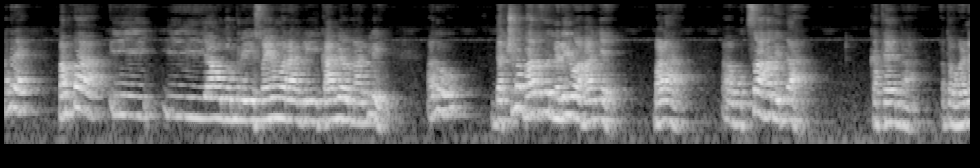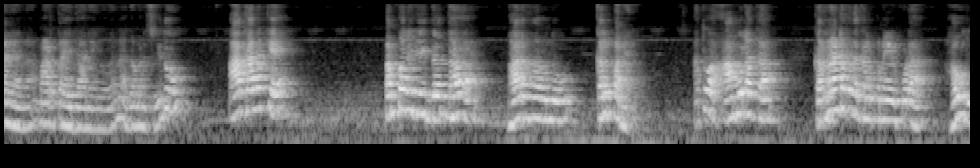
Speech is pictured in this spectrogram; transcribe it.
ಅಂದರೆ ಪಂಪ ಈ ಈ ಯಾವುದು ಅಂದರೆ ಈ ಸ್ವಯಂವರ ಆಗಲಿ ಈ ಕಾವ್ಯವನ್ನಾಗಲಿ, ಅದು ದಕ್ಷಿಣ ಭಾರತದಲ್ಲಿ ನಡೆಯುವ ಹಾಗೆ ಭಾಳ ಉತ್ಸಾಹದಿಂದ ಕಥೆಯನ್ನು ಅಥವಾ ವರ್ಣನೆಯನ್ನು ಮಾಡ್ತಾ ಇದ್ದಾನೆ ಎನ್ನುವುದನ್ನು ಗಮನಿಸು. ಇದು ಆ ಕಾಲಕ್ಕೆ ಪಂಪನಿಗೆ ಇದ್ದಂತಹ ಭಾರತದ ಒಂದು ಕಲ್ಪನೆ ಅಥವಾ ಆ ಮೂಲಕ ಕರ್ನಾಟಕದ ಕಲ್ಪನೆಯು ಕೂಡ ಹೌದು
